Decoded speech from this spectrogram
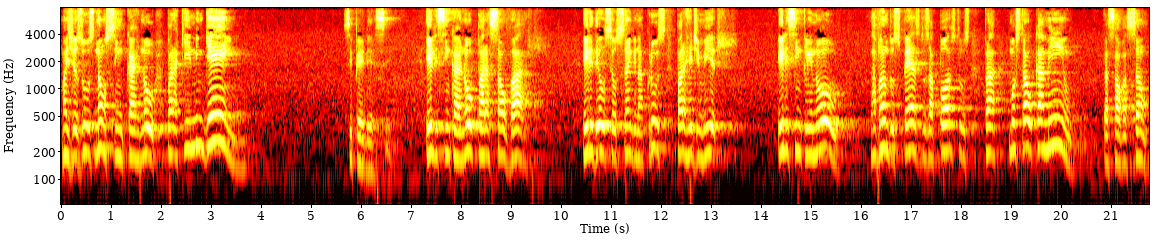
Mas Jesus não se encarnou para que ninguém se perdesse. Ele se encarnou para salvar. Ele deu o seu sangue na cruz para redimir. Ele se inclinou, lavando os pés dos apóstolos, para mostrar o caminho da salvação,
